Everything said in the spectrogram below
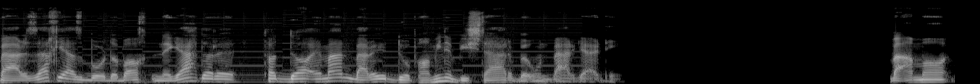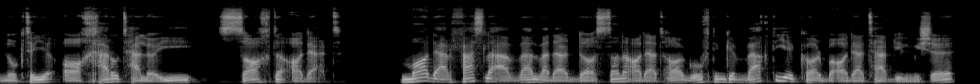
برزخی از برد و باخت نگه داره تا دائما برای دوپامین بیشتر به اون برگردیم و اما نکته آخر و طلایی ساخت عادت ما در فصل اول و در داستان عادتها گفتیم که وقتی یک کار به عادت تبدیل میشه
